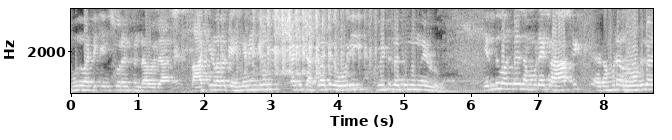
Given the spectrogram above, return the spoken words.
മൂന്ന് വണ്ടിക്ക് ഇൻഷുറൻസ് ഉണ്ടാവില്ല ബാക്കിയുള്ളതൊക്കെ എങ്ങനെയെങ്കിലും രണ്ട് ചക്രത്തിൽ ഓടി വീട്ടിലെത്തുന്നേ ഉള്ളൂ. എന്തുകൊണ്ട് നമ്മുടെ ട്രാഫിക് നമ്മുടെ റോഡുകൾ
